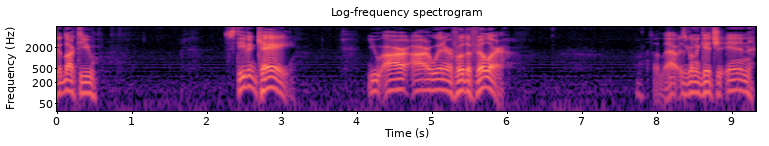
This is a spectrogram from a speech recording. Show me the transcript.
Good luck to you. Stephen K. You are our winner for the filler. So that was going to get you in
